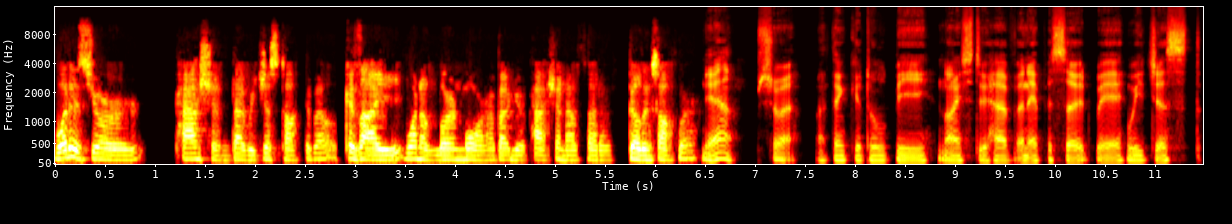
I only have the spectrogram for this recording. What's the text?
What is your passion that we just talked about? Because I want to learn more about your passion outside of building software. Yeah, sure. I think it'll be nice to have an episode where we just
